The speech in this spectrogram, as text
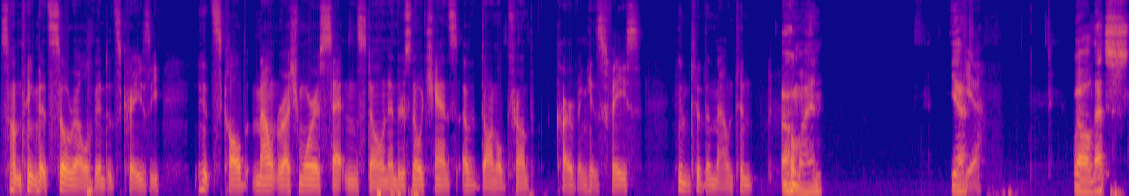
something that's so relevant. It's crazy. It's called Mount Rushmore is set in stone, and there's no chance of Donald Trump carving his face into the mountain. oh man yeah. Yeah, well that's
